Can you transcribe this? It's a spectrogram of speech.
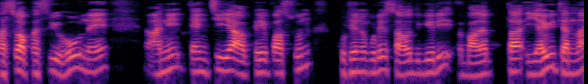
फसवा फसवी होऊ नये. आणि त्यांची या अफेपासून कुठे ना कुठे सावधगिरी बाळगता यावी त्यांना.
